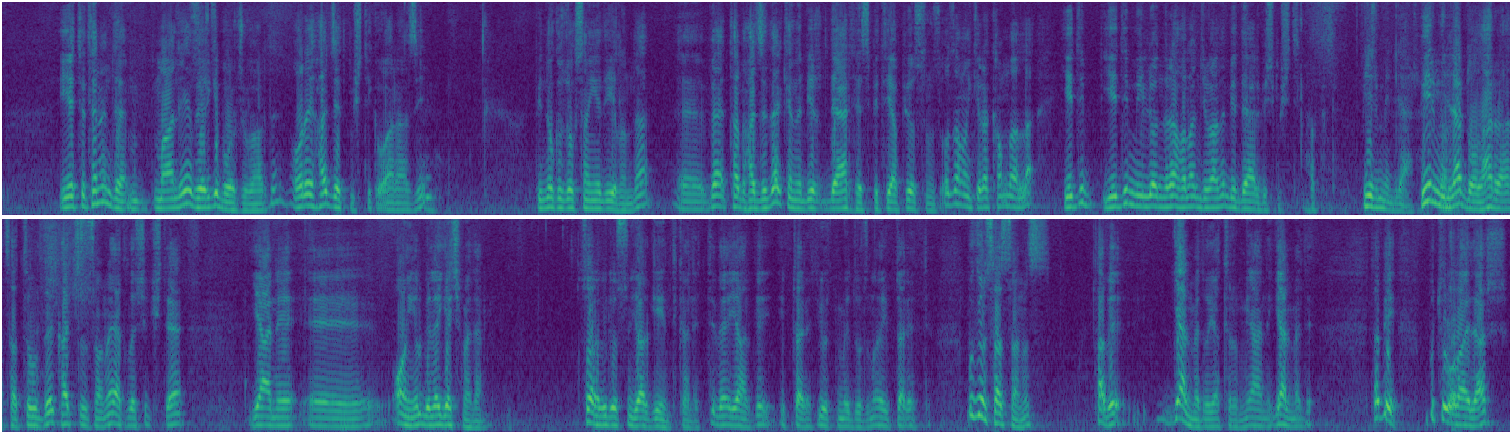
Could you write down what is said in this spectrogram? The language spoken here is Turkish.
İETT'nin de maliye vergi borcu vardı. Orayı hac etmiştik o araziyi. 1997 yılında Ee, ve tabii hac ederken de bir değer tespiti yapıyorsunuz. O zamanki rakamlarla 7, 7 milyon lira falan civarında bir değer biçmiştik. Bakın. 1 milyar. 1 milyar dolar satıldı. Kaç yıl sonra yaklaşık işte yani e, 10 yıl bile geçmeden. Sonra biliyorsun yargıya intikal etti ve yargı iptal etti. Yürütme durumuna iptal etti. Bugün satsanız tabii gelmedi o yatırım yani gelmedi. Tabii bu tür olaylar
